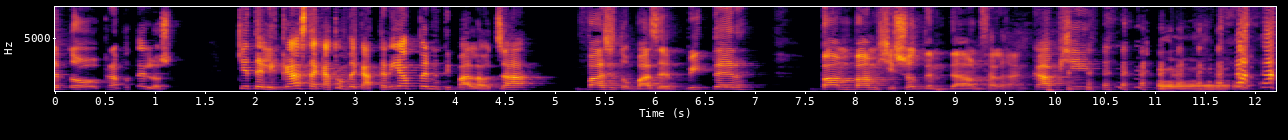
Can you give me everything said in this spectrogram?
λεπτό πριν από το τέλος. Και τελικά στα 113 παίρνει την μπάλα ο Τζα, βάζει το buzzer beater, Μπαμ μπαμ he shot them down θα λέγαν κάποιοι.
